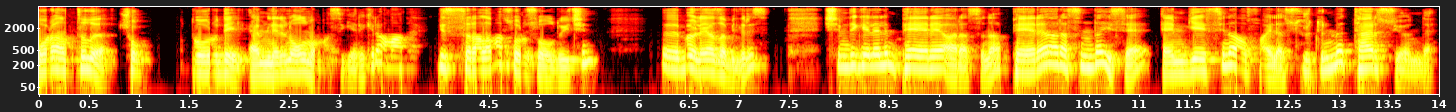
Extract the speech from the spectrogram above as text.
orantılı. Çok doğru değil. M'lerin olmaması gerekir ama biz sıralama sorusu olduğu için böyle yazabiliriz. Şimdi gelelim PR arasına. PR arasında ise MG'sini alfa ile sürtünme ters yönde.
